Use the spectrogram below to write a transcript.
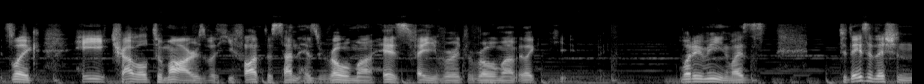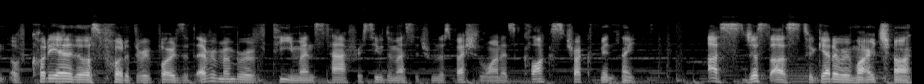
It's like he traveled to Mars, but he fought to send his Roma, his favorite Roma. Like, he, what do you mean? Why is today's edition of Corriere dello Sport reports that every member of team and staff received a message from the special one as clock struck midnight. Us, just us, together we march on.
